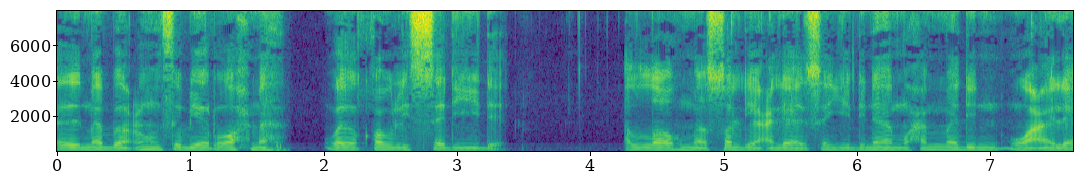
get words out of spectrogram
المبعوث بالرحمة والقول السديد. اللهم صل على سيدنا محمد وعلى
